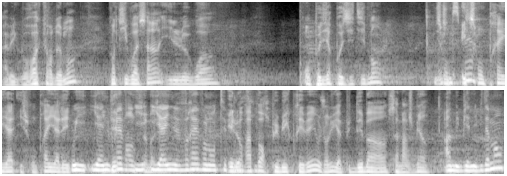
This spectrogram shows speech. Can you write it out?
avec vos raccordements. Quand ils voient ça, ils le voient, on peut dire positivement. Ils sont, ils sont, prêts à, ils sont prêts à y aller. Oui, il y a, une vraie, il y a une vraie volonté politique. Et le rapport public-privé, aujourd'hui, il n'y a plus de débat, hein, ça marche bien. Ah, mais bien évidemment,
